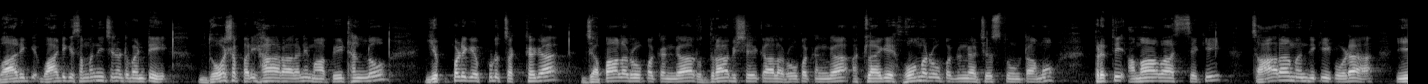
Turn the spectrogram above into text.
వారికి వాటికి సంబంధించినటువంటి దోష పరిహారాలని మా పీఠంలో ఎప్పటికెప్పుడు చక్కగా జపాల రూపకంగా రుద్రాభిషేకాల రూపకంగా అట్లాగే హోమ రూపకంగా చేస్తూ ఉంటాము. ప్రతి అమావాస్యకి చాలామందికి కూడా ఈ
